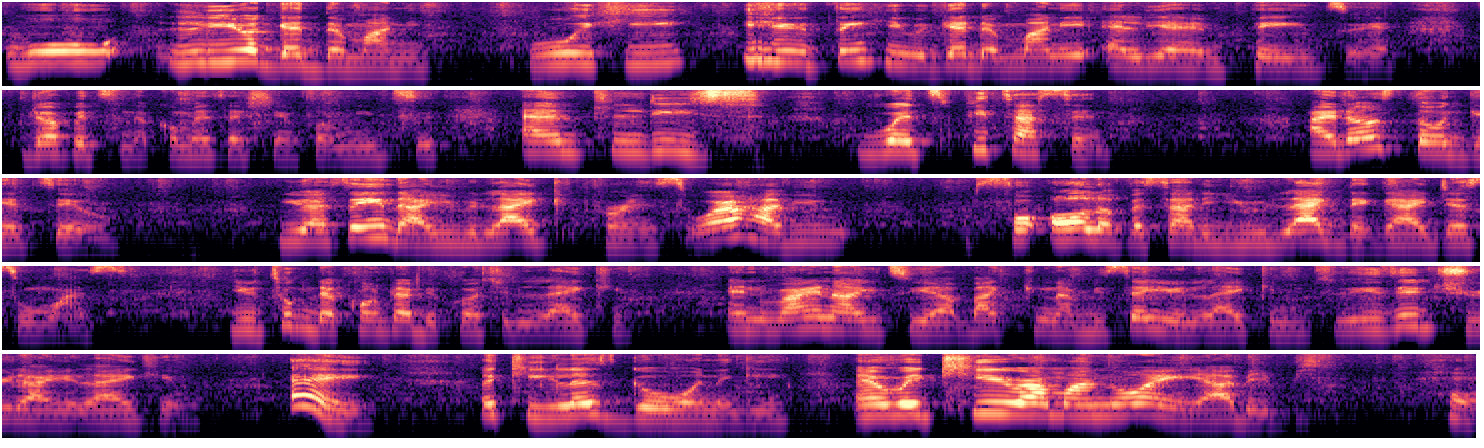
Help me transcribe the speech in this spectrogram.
Will Leo get the money? Will he? You think he will get the money earlier and pay it to her? Drop it in the comment section for me too. And please, with Peterson, I don't still get it. You are saying that you like Prince. Where have you for all of a sudden you like the guy just once. You took the contract because you like him. And right now you are backing up. You say you like him too. Is it true that you like him? Hey, okay, let's go on again. And with Kira Manuel and Ya baby. Hmm.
